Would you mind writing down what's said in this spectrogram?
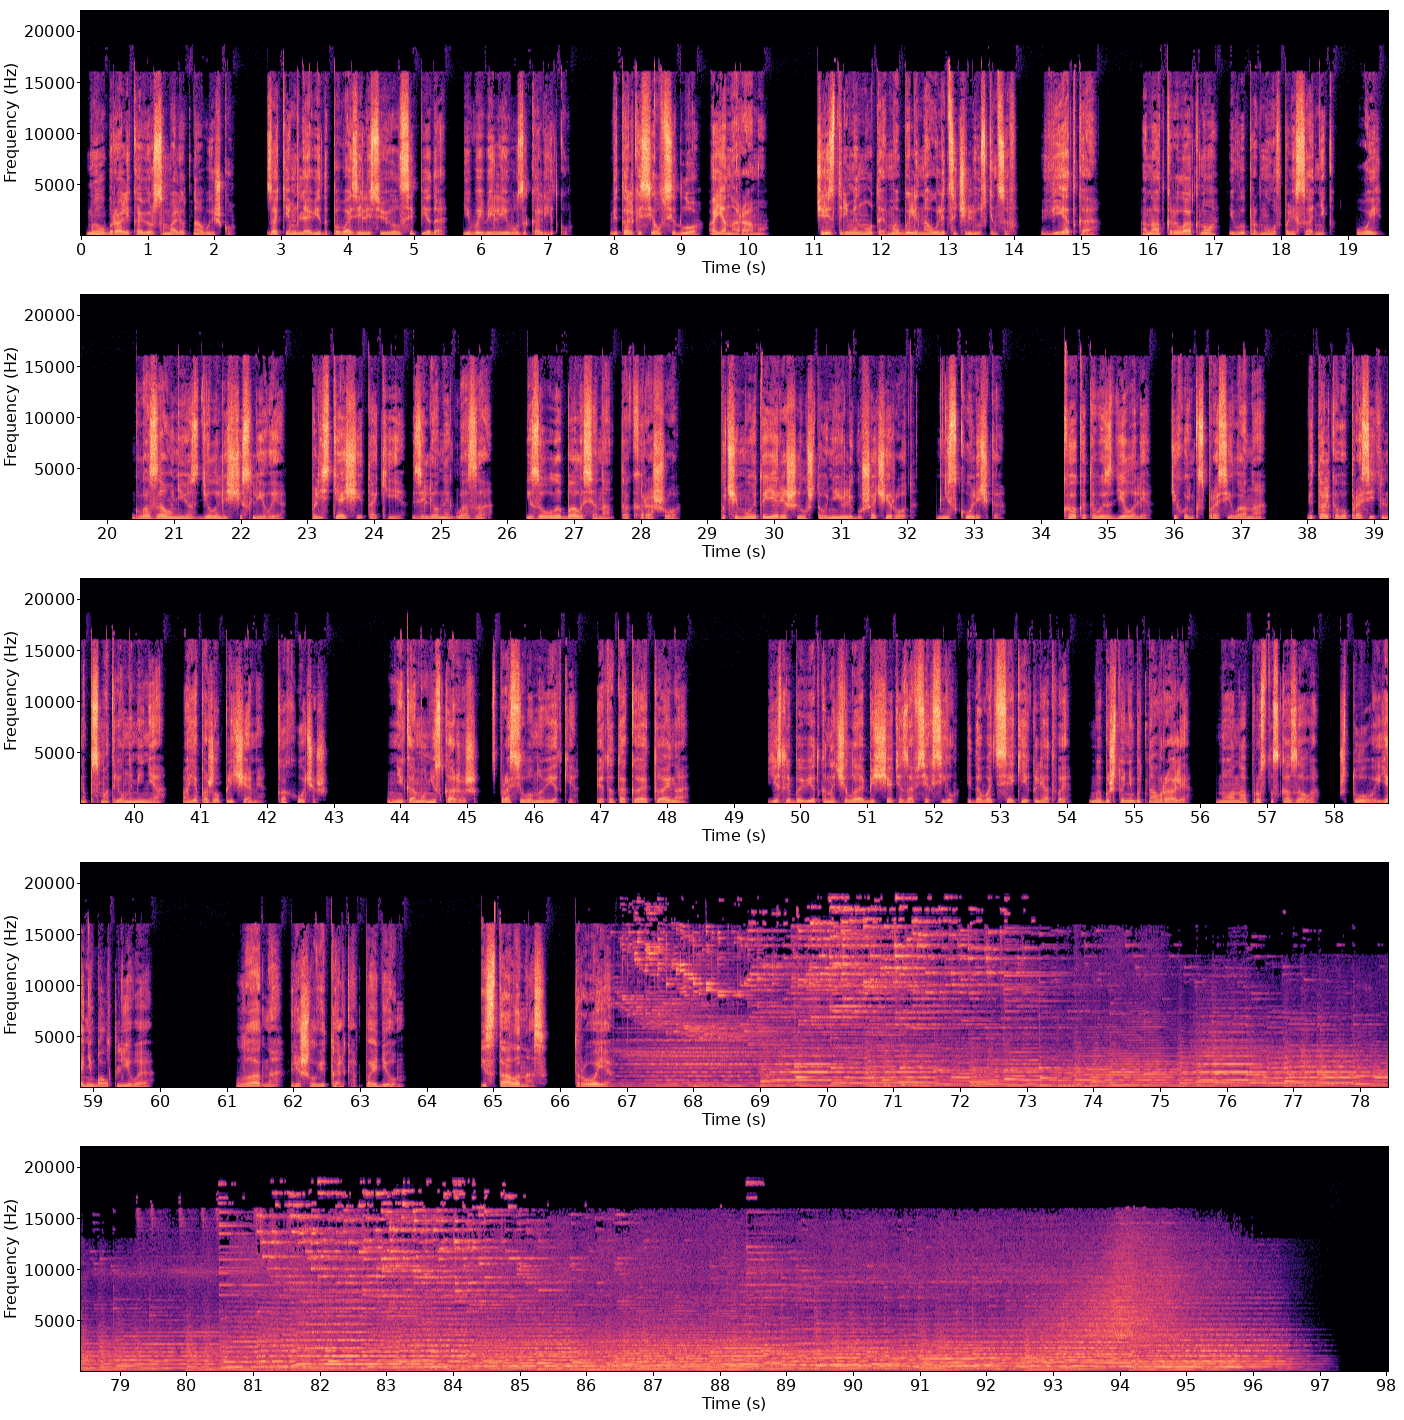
Мы убрали ковер-самолет на вышку. Затем для вида повозились у велосипеда и вывели его за калитку. Виталька сел в седло, а я на раму. Через три минуты мы были на улице Челюскинцев. «Ветка!» Она открыла окно и выпрыгнула в палисадник. «Ой!» Глаза у нее сделались счастливые блестящие такие, зеленые глаза. И заулыбалась она так хорошо. Почему это я решил, что у нее лягушачий рот? Нисколечко. «Как это вы сделали?» — тихонько спросила она. Виталька вопросительно посмотрел на меня, а я пожал плечами. «Как хочешь». «Никому не скажешь?» — спросил он у ветки. «Это такая тайна». Если бы ветка начала обещать изо всех сил и давать всякие клятвы, мы бы что-нибудь наврали. Но она просто сказала, что вы, я не болтливая. Ладно, решил Виталька, пойдем. И стало нас трое.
